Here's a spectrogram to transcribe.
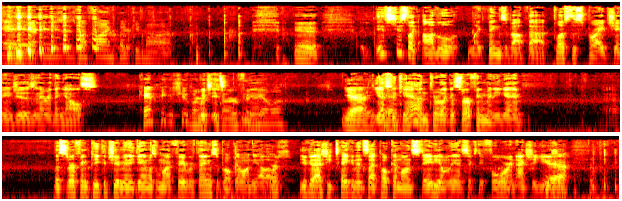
Yay, I can use it as my flying Pokemon. Yeah. It's just like odd little like things about that. Plus the sprite changes and everything else. Can't Pikachu learn Which it's- surfing yeah. yellow? Yeah. You Yes, can. you can through like a surfing mini game. Yeah. The surfing Pikachu mini game was one of my favorite things of Pokemon Yellow. You could actually take it inside Pokemon Stadium on the N64 and actually use Yeah. it.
